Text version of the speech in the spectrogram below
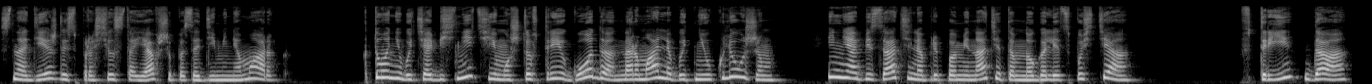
С надеждой спросил стоявший позади меня Марк. «Кто-нибудь объясните ему, что в три года нормально быть неуклюжим, и не обязательно припоминать это много лет спустя». «В три, да.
